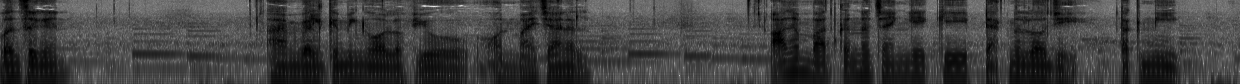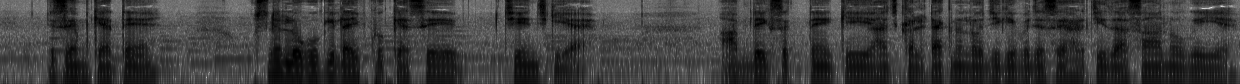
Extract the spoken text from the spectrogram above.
once again, I am welcoming all of you on my channel. आज हम बात करना चाहेंगे कि टेक्नोलॉजी तकनीक जिसे हम कहते हैं उसने लोगों की लाइफ को कैसे चेंज किया है। आप देख सकते हैं कि आजकल टेक्नोलॉजी की वजह से हर चीज़ आसान हो गई है।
